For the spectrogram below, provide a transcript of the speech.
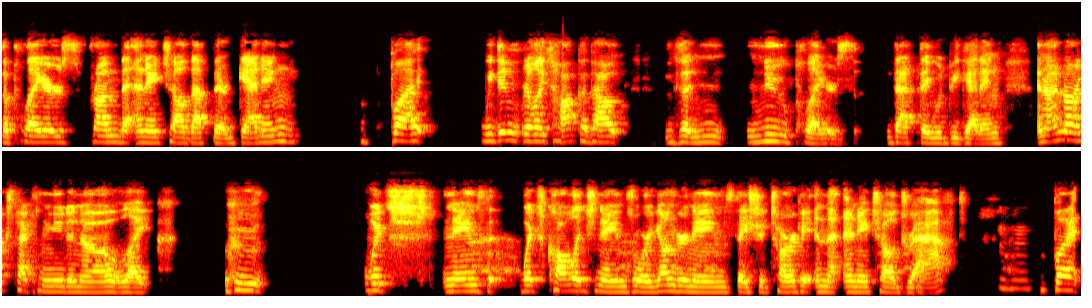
the players from the NHL that they're getting, but we didn't really talk about the n- new players that they would be getting. And I'm not expecting you to know like who which names which college names or younger names they should target in the NHL draft. Mm-hmm. But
